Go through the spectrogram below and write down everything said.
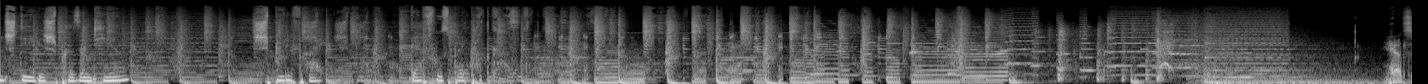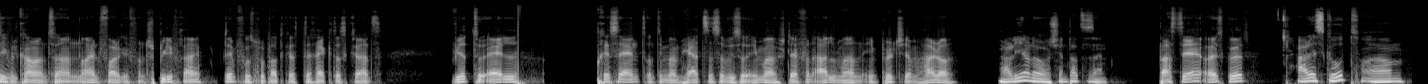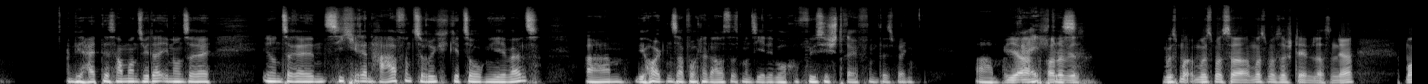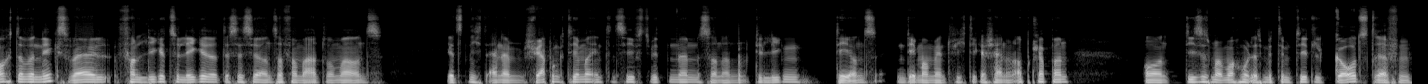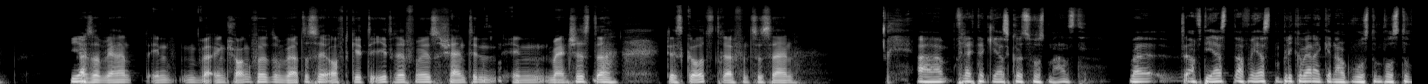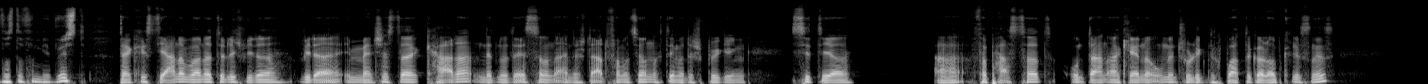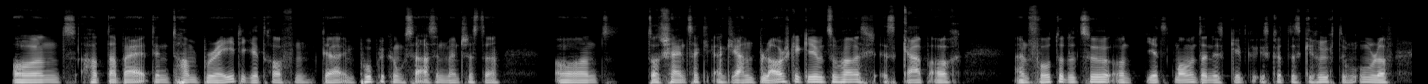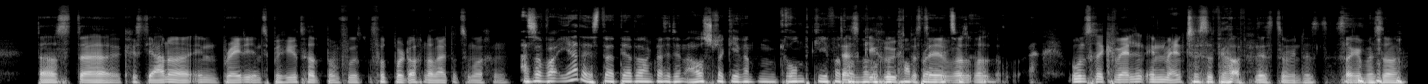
und Stegisch präsentieren Spielfrei, der Fußball-Podcast. Herzlich willkommen zu einer neuen Folge von Spielfrei, dem Fußball-Podcast direkt aus Graz. Virtuell präsent und in meinem Herzen sowieso immer Stefan Adelmann im Bildschirm. Hallo. Hallo, schön da zu sein. Passt dir? Alles gut? Alles gut. Ähm, wir heute haben wir uns wieder in unsere in unseren sicheren Hafen zurückgezogen jeweils. Ähm, wir halten es einfach nicht aus, dass wir uns jede Woche physisch treffen, deswegen. Ähm, ja, oder wir, muss man, muss, man so, muss man so stehen lassen, ja. Macht aber nichts, weil von Liga zu Liga, das ist ja unser Format, wo wir uns jetzt nicht einem Schwerpunktthema intensivst widmen, sondern die Ligen, die uns in dem Moment wichtig erscheinen, abklappern. Und dieses Mal machen wir das mit dem Titel Goats treffen. Ja. Also während in, in Klagenfurt und Wörthersee oft GTI-Treffen ist, scheint in, in Manchester das Goats-Treffen zu sein. Äh, vielleicht erklärst du kurz, was du meinst. Weil auf, die erst, auf den ersten Blick habe ich nicht genau gewusst, was du, was du von mir wüsst. Der Cristiano war natürlich wieder, wieder im Manchester-Kader, nicht nur das, sondern auch in der Startformation, nachdem er das Spiel gegen City ja äh, verpasst hat und dann ein kleiner unentschuldigt nach Portugal abgerissen ist. Und hat dabei den Tom Brady getroffen, der im Publikum saß in Manchester. Und dort scheint es einen kleinen Blausch gegeben zu haben. Es, gab auch ein Foto dazu und jetzt momentan ist, ist gerade das Gerücht im Umlauf, dass der Cristiano in Brady inspiriert hat, beim Football doch noch weiterzumachen. Also war er das, der, der dann quasi den ausschlaggebenden Grund geliefert das hat? Das Gerücht, dass der, was, was, unsere Quellen in Manchester behaupten es zumindest, sage ich mal so.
